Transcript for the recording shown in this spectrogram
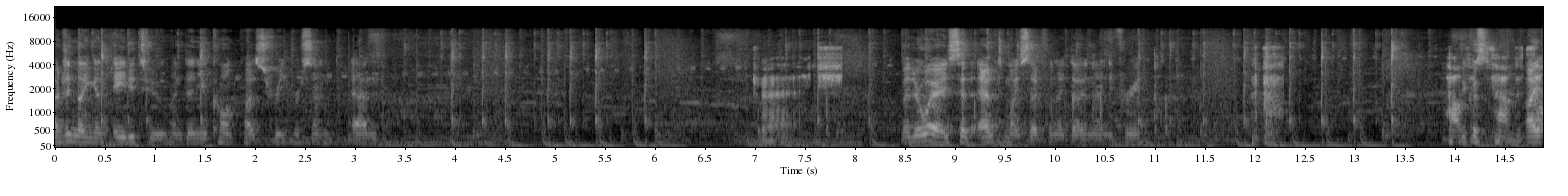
Imagine dying at 82 and then you can't pass 3% L. Trash. By the way, I said L to myself when I died at 93. How Because to, how to I,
